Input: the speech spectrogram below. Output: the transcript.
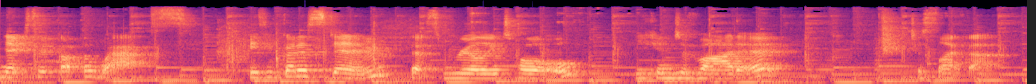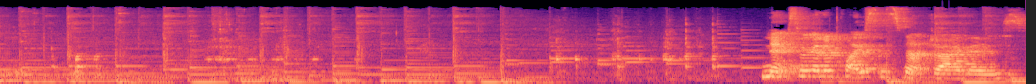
Next we've got the wax. If you've got a stem that's really tall, you can divide it just like that. Next we're going to place the snapdragons.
